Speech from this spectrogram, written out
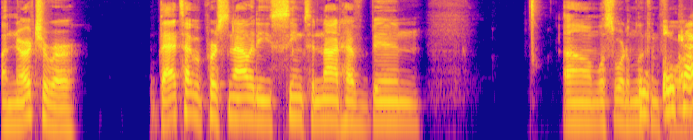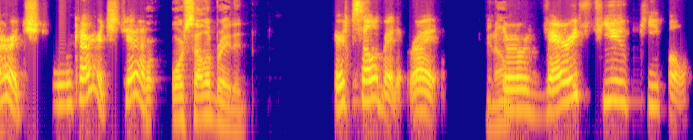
a nurturer that type of personality seemed to not have been um what's the word i'm looking for? Encouraged encouraged yeah. Or, or celebrated. Or celebrated right. You know? There were very few people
